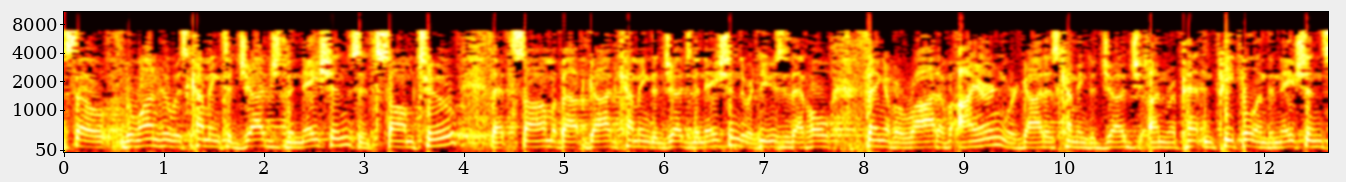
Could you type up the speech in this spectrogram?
So the one who is coming to judge the nations, it's Psalm 2, that psalm about God coming to judge the nations, where it uses that whole thing of a rod of iron, where God is coming to judge unrepentant people and the nations.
